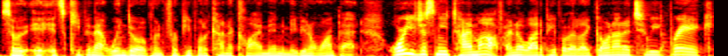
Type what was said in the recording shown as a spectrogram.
So it's keeping that window open for people to kind of climb in, and maybe you don't want that, or you just need time off. I know a lot of people that are like going on a two week break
